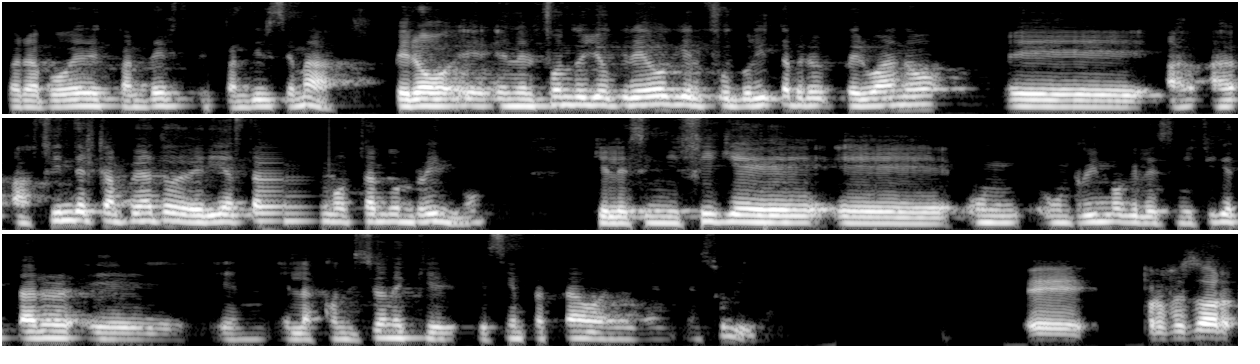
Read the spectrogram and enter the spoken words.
para poder expandir, expandirse más. Pero eh, en el fondo yo creo que el futbolista peruano eh, a, fin del campeonato debería estar mostrando un ritmo que le signifique eh, un, ritmo que le signifique estar en, las condiciones que, siempre ha estado en, su liga. profesor,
